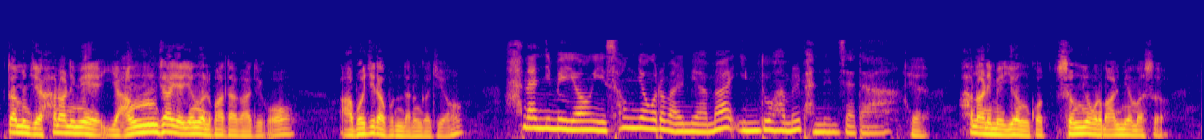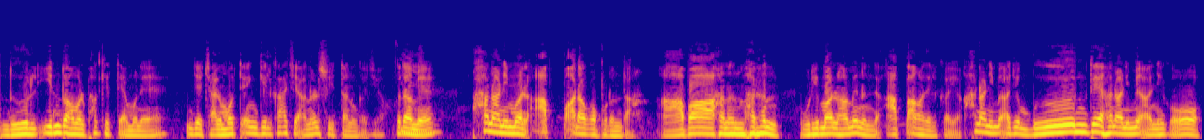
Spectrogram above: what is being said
그다음에 이제 하나님의 양자의 영을 받아가지고 아버지라 부른다는 거죠. 하나님의 영이 성령으로 말미암아 인도함을 받는 자다. 예, 하나님의 영, 곧 성령으로 말미암아서 늘 인도함을 받기 때문에 이제 잘못된 길 가지 않을 수 있다는 거죠. 그 다음에 하나님을 아빠라고 부른다. 아바 하는 말은 우리말로 하면은 아빠가 될 거예요. 하나님이 아주 먼데 하나님이 아니고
